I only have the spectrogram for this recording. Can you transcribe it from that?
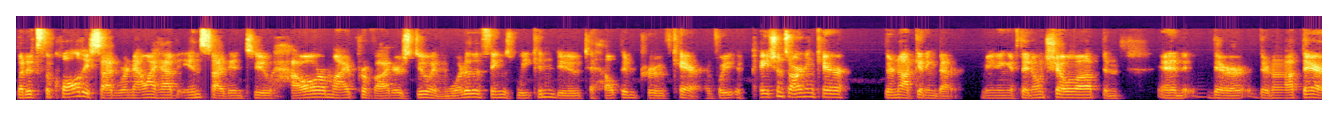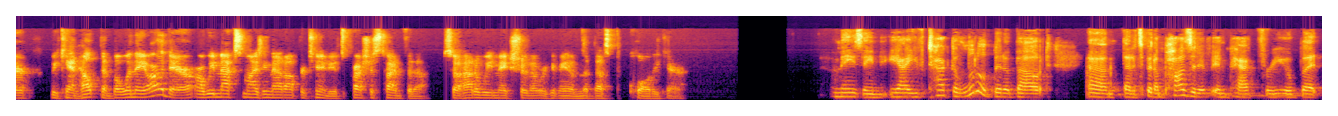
but it's the quality side where now I have insight into how are my providers doing? What are the things we can do to help improve care? If we if patients aren't in care, they're not getting better. Meaning if they don't show up and and they're they're not there we can't help them. But when they are there are we maximizing that opportunity? It's precious time for them. So how do we make sure that we're giving them the best quality care? Amazing. Yeah you've talked a little bit about um, that it's been a positive impact for you but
